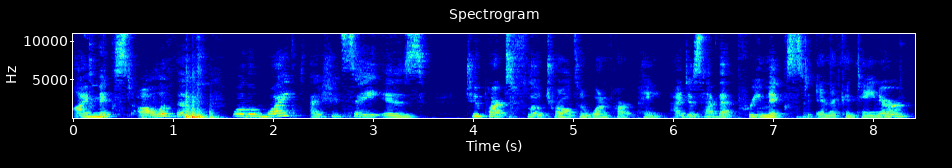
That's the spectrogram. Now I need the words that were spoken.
I mixed all of them. Well, the white, I should say, is two parts Floetrol to one part paint. I just have that pre-mixed in a container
